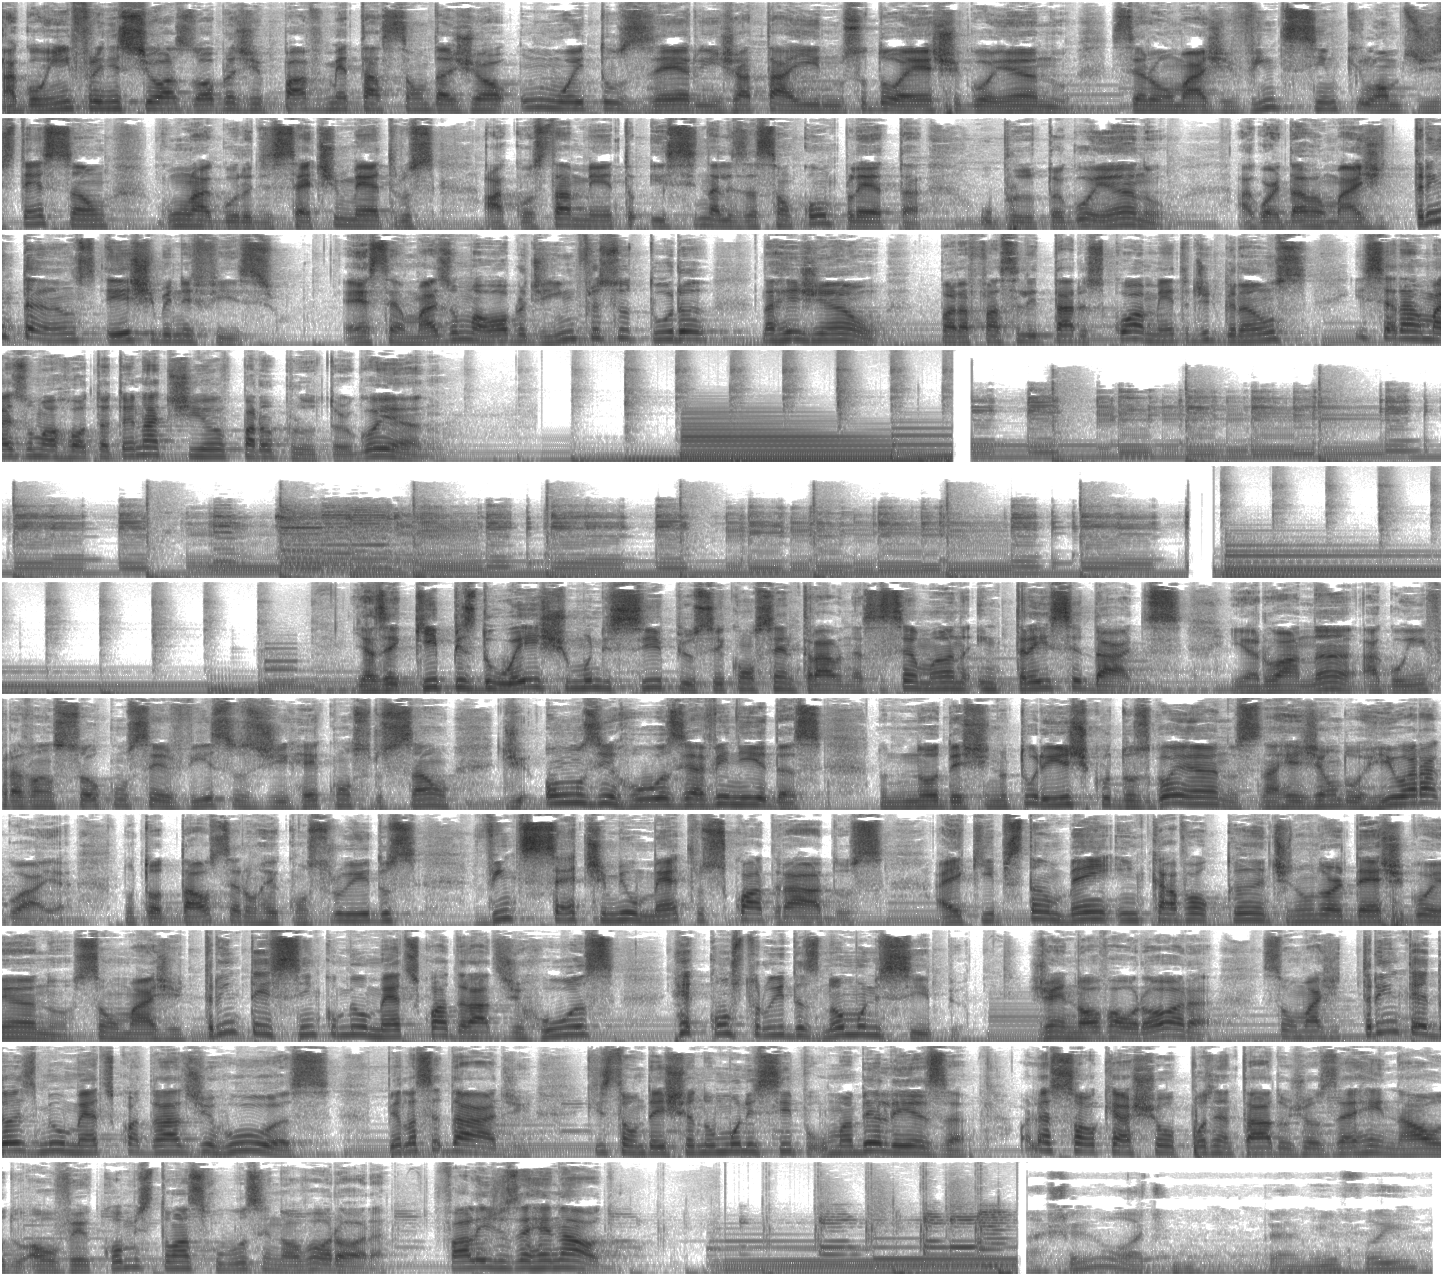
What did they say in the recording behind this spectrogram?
A Goinfra iniciou as obras de pavimentação da GO 180 em Jataí, no sudoeste goiano. Serão mais de 25 quilômetros de extensão, com largura de 7 metros, acostamento e sinalização completa. O produtor goiano aguardava mais de 30 anos este benefício. Essa é mais uma obra de infraestrutura na região para facilitar o escoamento de grãos e será mais uma rota alternativa para o produtor goiano. E as equipes do eixo município se concentraram nessa semana em três cidades. Em Aruanã, a Goinfra avançou com serviços de reconstrução de 11 ruas e avenidas no destino turístico dos goianos, na região do Rio Araguaia. No total serão reconstruídos 27 mil metros quadrados. Há equipes também em Cavalcante, no Nordeste goiano. São mais de 35 mil metros quadrados de ruas reconstruídas no município. Já em Nova Aurora, são mais de 32 mil metros quadrados de ruas pela cidade, que estão deixando o município uma beleza. Olha só o que achou o aposentado José Reinaldo ao ver como estão as ruas em Nova Aurora. Fala aí, José Reinaldo. Achei ótimo. Para mim foi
